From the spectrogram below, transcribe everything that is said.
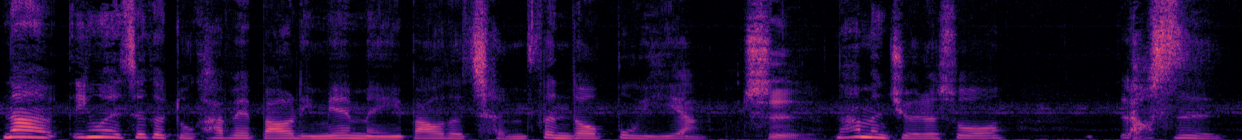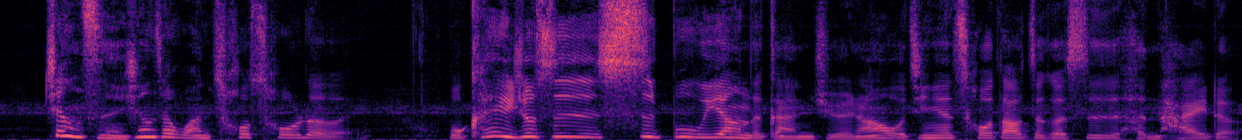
那因为这个毒咖啡包里面每一包的成分都不一样，是，那他们觉得说，老师这样子很像在玩抽抽乐，哎，我可以就是试不一样的感觉，然后我今天抽到这个是很嗨的，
